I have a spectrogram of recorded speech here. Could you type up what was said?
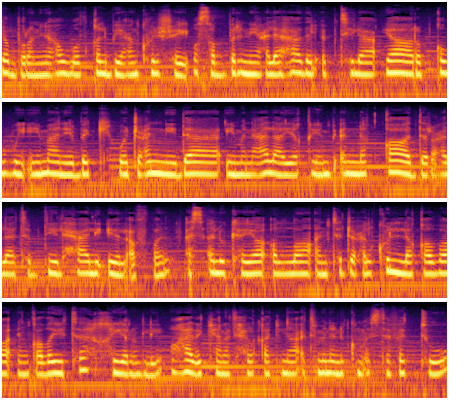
جبرا يعوض قلبي عن كل شيء وصبرني على هذا الابتلاء. يا رب قوي إيماني بك واجعلني دائما على يقين بأنك قادر على تبديل حالي إلى الأفضل. أسألك يا الله أن تجعل كل قضاء قضيته خيرا لي. وهذه كانت حلقتنا. أتمنى أنكم استفدتوا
